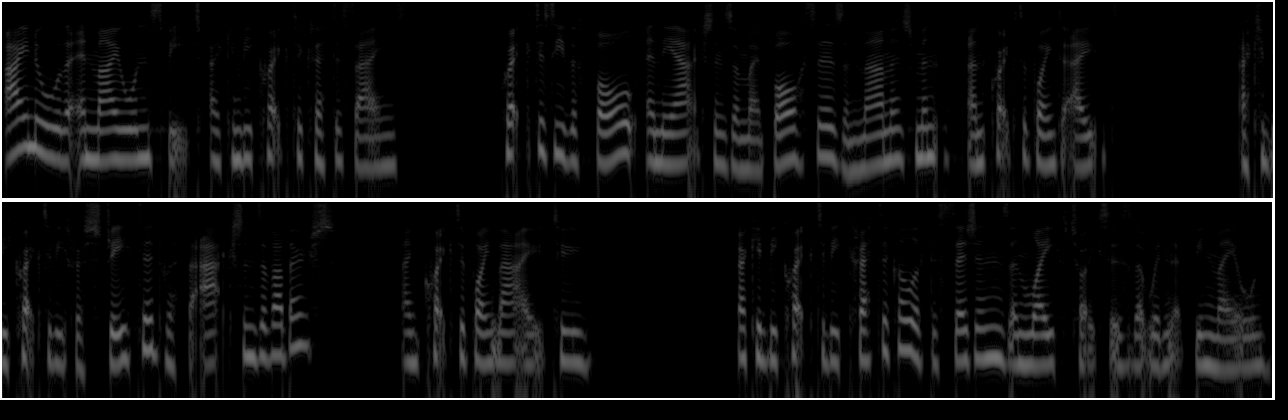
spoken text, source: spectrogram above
I know that in my own speech, I can be quick to criticise, quick to see the fault in the actions of my bosses and management, and quick to point it out. I can be quick to be frustrated with the actions of others, and quick to point that out too. I can be quick to be critical of decisions and life choices that wouldn't have been my own.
